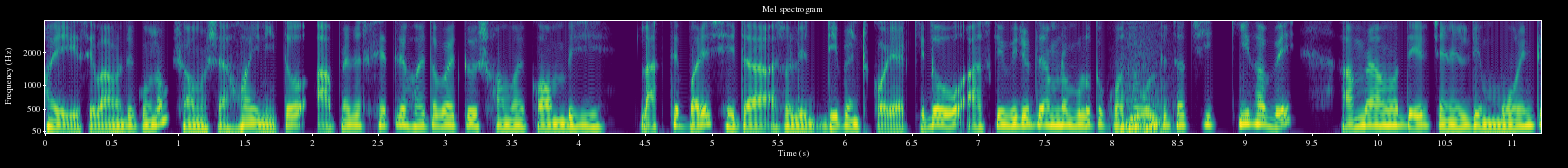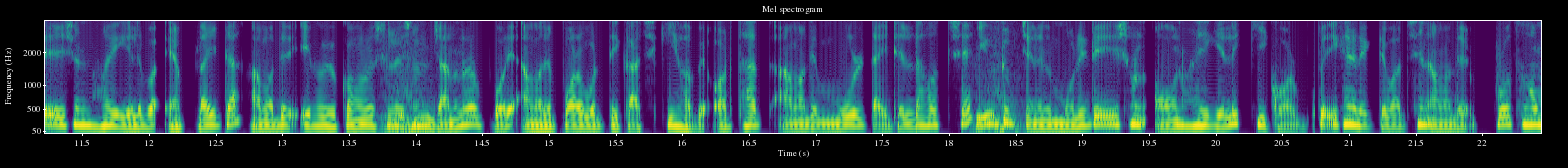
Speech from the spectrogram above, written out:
হয়ে গেছে বা আমাদের কোনো সমস্যা হয়নি। তো আপনাদের ক্ষেত্রে হয়তো বা একটু সময় কম বেশি লাগতে পারে, সেটা আসলে ডিপেন্ড করে আর কি তো আজকে ভিডিওতে আমরা মূলত কথা বলতে চাচ্ছি, কীভাবে আমরা আমাদের চ্যানেলটি মনিটাইজেশন হয়ে গেলে বা অ্যাপ্লাইটা আমাদের এভাবে কংগ্রেচুলেশন জানানোর পরে আমাদের পরবর্তী কাজ কি হবে? অর্থাৎ আমাদের মূল টাইটেলটা হচ্ছে ইউটিউব চ্যানেল মনিটাইজেশন অন হয়ে গেলে কি করব? তো এখানে দেখতে পাচ্ছেন আমাদের প্রথম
